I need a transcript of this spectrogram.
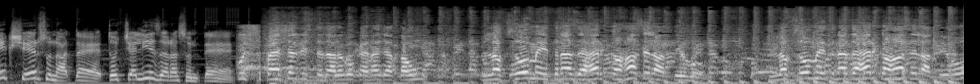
एक शेर सुनाता है। तो चलिए जरा सुनते हैं। कुछ स्पेशल रिश्तेदारों को कहना चाहता हूँ लफ्जों में इतना जहर कहाँ से लाते हो? लफ्जों में इतना जहर कहाँ से लाते हो?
